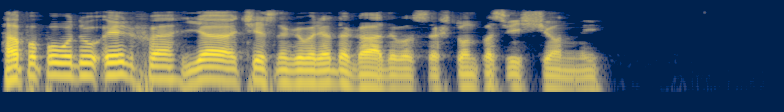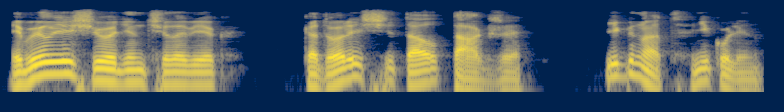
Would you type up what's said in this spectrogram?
А по поводу эльфа я, честно говоря, догадывался, что он посвященный. И был еще один человек, который считал так же. Игнат Никулин.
